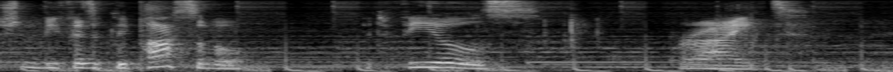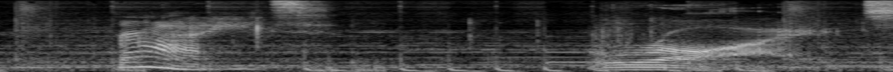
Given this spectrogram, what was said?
Shouldn't be physically possible. It feels right. Right. Right.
